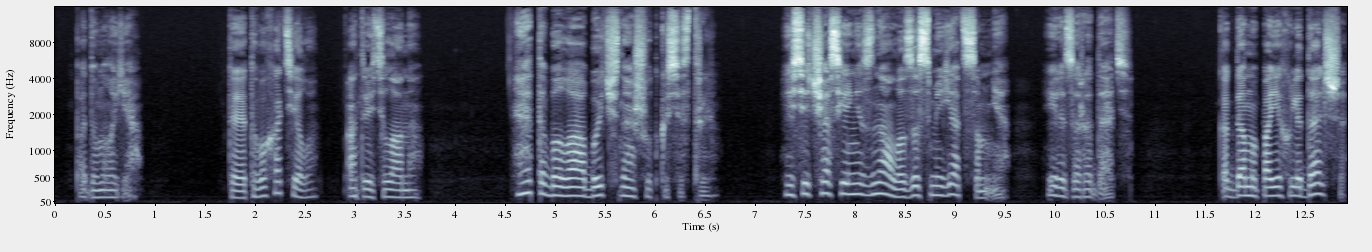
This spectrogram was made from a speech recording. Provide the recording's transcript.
— подумала я. «Ты этого хотела», — ответила она. Это была обычная шутка сестры. И сейчас я не знала, засмеяться мне или зарыдать. Когда мы поехали дальше,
